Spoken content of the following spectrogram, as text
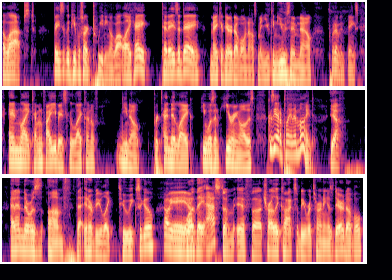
elapsed, basically people started tweeting a lot like, hey, today's a day, make a Daredevil announcement. You can use him now, put him in things. And like Kevin Feige basically like kind of, you know, pretended like he wasn't hearing all this because he had a plan in mind. Yeah. And then there was um that interview like two weeks ago Oh, yeah, yeah, where they asked him if uh, Charlie Cox would be returning as Daredevil.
